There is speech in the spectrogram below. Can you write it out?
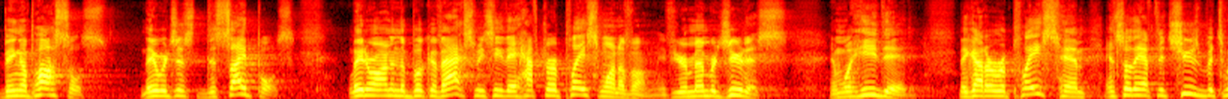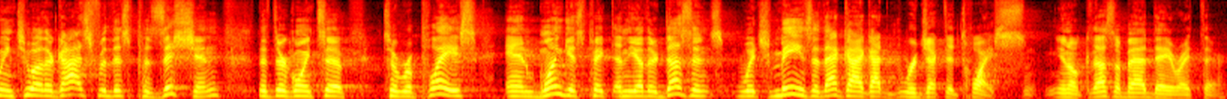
being apostles. They were just disciples. Later on in the book of Acts, we see they have to replace one of them. If you remember Judas and what he did, they got to replace him. And so they have to choose between two other guys for this position that they're going to, to replace. And one gets picked and the other doesn't, which means that that guy got rejected twice. You know, that's a bad day right there.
